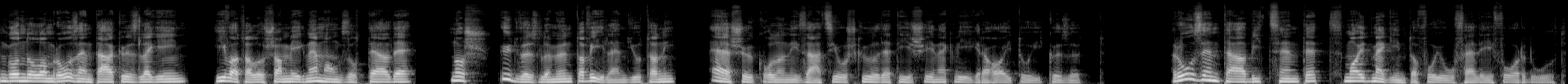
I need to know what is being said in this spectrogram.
Gondolom Rosenthal közlegény, hivatalosan még nem hangzott el, de nos, üdvözlöm önt a Vélend jutani, első kolonizációs küldetésének végrehajtói között. Rosenthal biccentett, majd megint a folyó felé fordult.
